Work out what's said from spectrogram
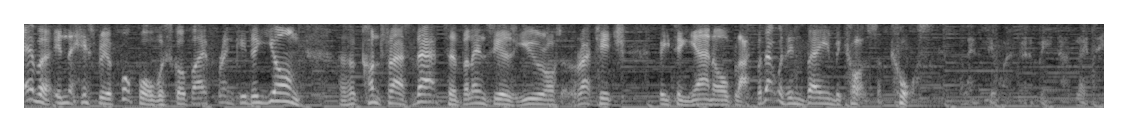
ever in the history of football was scored by Frenkie de Jong. Uh, contrast that to Valencia's Uros Racic beating Jan Oblak, but that was in vain because, of course, Valencia weren't going to beat Atleti.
